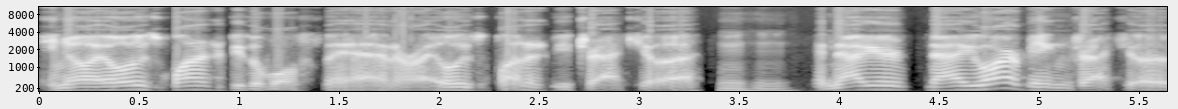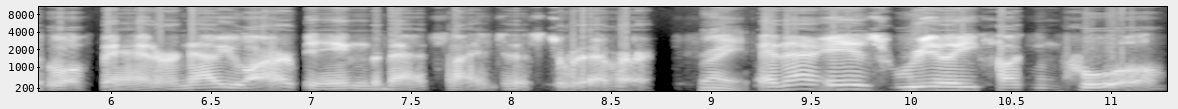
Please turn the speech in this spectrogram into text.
you know, I always wanted to be the Wolfman, or I always wanted to be Dracula, Mhm. and now you're now you are being Dracula the Wolfman, or now you are being the mad scientist, or whatever, Right. and that is really fucking cool,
